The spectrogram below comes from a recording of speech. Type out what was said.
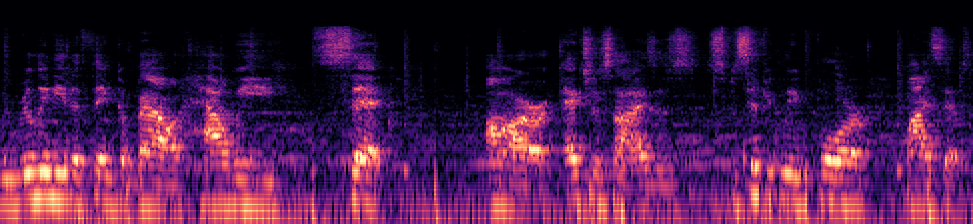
we really need to think about how we set our exercises specifically for biceps.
